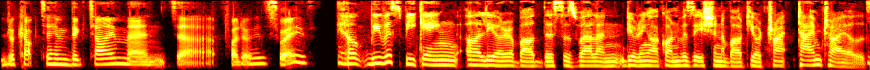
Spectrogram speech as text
look up to him big time and uh, follow his ways. You know, we were speaking earlier about this as well, and during our conversation about your tri- time trials,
